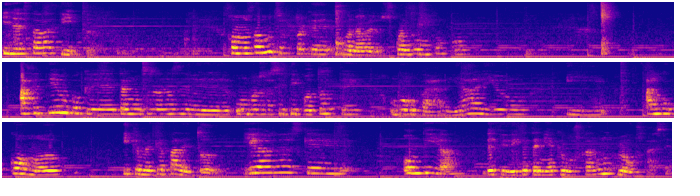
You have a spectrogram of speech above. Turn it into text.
Y ya está vacío. Como está mucho, porque, bueno, a ver, os cuento un poco. Hace tiempo que tengo muchas ganas de un bolso así tipo tote, un poco para diario y algo cómodo y que me quepa de todo. Y la verdad es que un día decidí que tenía que buscar uno que me gustase.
